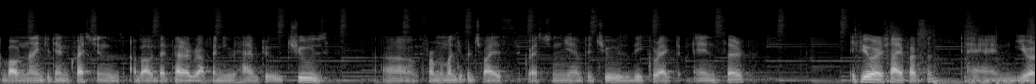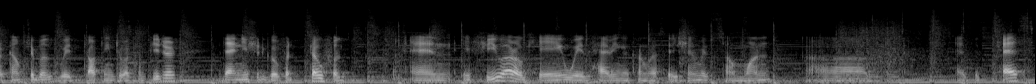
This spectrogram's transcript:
about nine to ten questions about that paragraph, and you have to choose uh, from a multiple choice question. You have to choose the correct answer. If you are a shy person and you are comfortable with talking to a computer, then you should go for TOEFL. And if you are okay with having a conversation with someone uh, as a test,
